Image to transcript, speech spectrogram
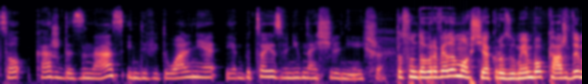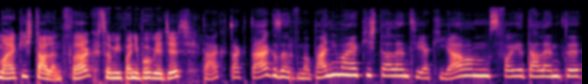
co każdy z nas indywidualnie, jakby co jest w nim najsilniejsze. To są dobre wiadomości, jak rozumiem, bo każdy ma jakiś talent, tak? Chce mi pani powiedzieć? Tak, tak, tak. Zarówno pani ma jakiś talent, jak i ja mam swoje talenty.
